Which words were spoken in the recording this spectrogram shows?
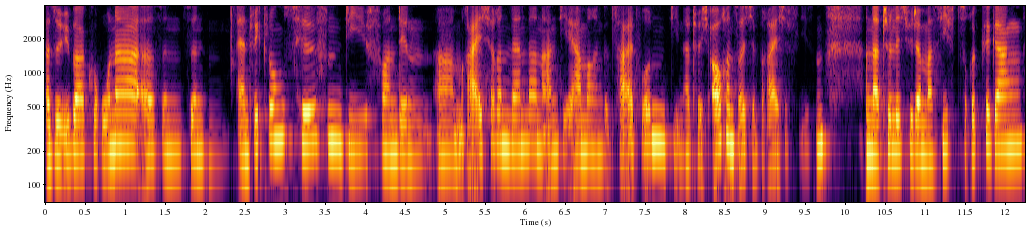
Also über Corona äh, sind, sind Entwicklungshilfen, die von den ähm, reicheren Ländern an die ärmeren gezahlt wurden, die natürlich auch in solche Bereiche fließen, natürlich wieder massiv zurückgegangen.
